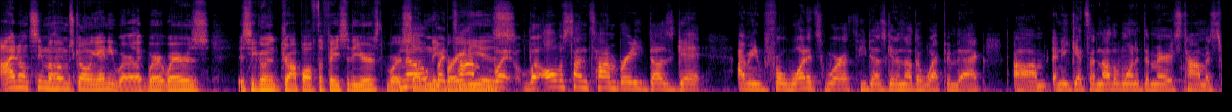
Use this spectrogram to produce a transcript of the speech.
I don't see Mahomes going anywhere. Like where? Where is? Is he going to drop off the face of the earth? Where No, suddenly Brady Tom, is? But, but all of a sudden, Tom Brady does get. I mean, for what it's worth, he does get another weapon back, um, and he gets another one of Demaryius Thomas.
